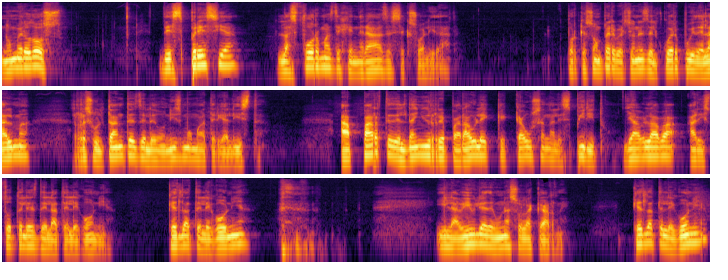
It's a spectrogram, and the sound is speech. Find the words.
Número dos, desprecia las formas degeneradas de sexualidad, porque son perversiones del cuerpo y del alma resultantes del hedonismo materialista, aparte del daño irreparable que causan al espíritu. Ya hablaba Aristóteles de la telegonia. ¿Qué es la telegonia? y la Biblia de una sola carne. ¿Qué es la telegonia?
